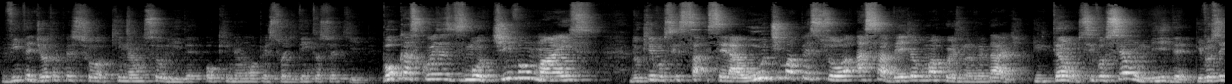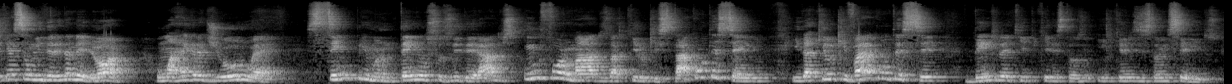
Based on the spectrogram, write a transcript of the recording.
Vinda de outra pessoa que não o seu líder ou que não uma pessoa de dentro da sua equipe. Poucas coisas desmotivam mais do que você ser a última pessoa a saber de alguma coisa, não é verdade? Então, se você é um líder e você quer ser um líder ainda melhor, uma regra de ouro é sempre mantenha os seus liderados informados daquilo que está acontecendo e daquilo que vai acontecer dentro da equipe que eles estão, que eles estão inseridos.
